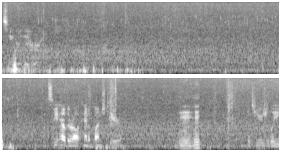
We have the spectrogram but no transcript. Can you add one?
see her there. See how they're all kind of bunched here? Mm-hmm. That's usually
